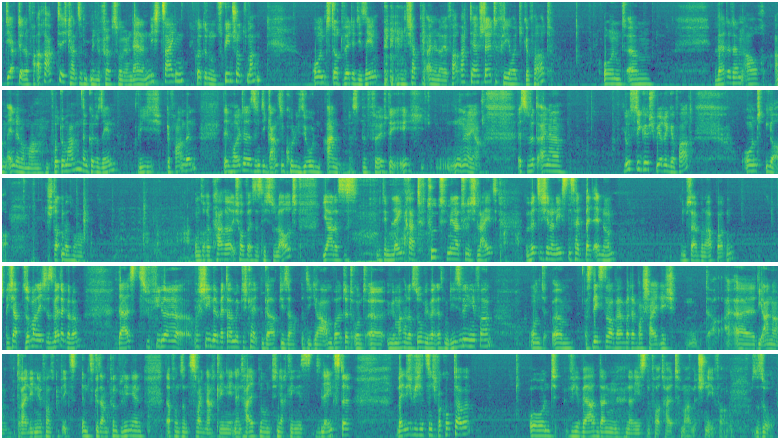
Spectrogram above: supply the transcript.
die aktuelle Fahrerakte. Ich kann sie mit dem Flaps-Programm leider nicht zeigen. Ich konnte nur Screenshots machen. Und dort werdet ihr sehen, ich habe eine neue Fahrakte erstellt für die heutige Fahrt. Und ähm, werde dann auch am Ende nochmal ein Foto machen. Dann könnt ihr sehen, wie ich gefahren bin. Denn heute sind die ganzen Kollisionen an. Das befürchte ich. Naja, es wird eine lustige, schwierige Fahrt. Und ja, starten wir mal unsere Karre. Ich hoffe, es ist nicht so laut. Ja, das ist mit dem Lenkrad tut mir natürlich leid. Wird sich in der nächsten Zeit bald ändern. Ich muss einfach nur abwarten. Ich habe sommerliches Wetter genommen, da es zu viele verschiedene Wettermöglichkeiten gab, die, ihr haben wolltet. Und äh, wir machen das so, wir werden erstmal diese Linie fahren und ähm, das nächste Mal werden wir dann wahrscheinlich äh, die anderen drei Linien von. Es gibt insgesamt fünf Linien. Davon sind zwei Nachtlinien enthalten und die Nachtlinie ist die längste. Wenn ich mich jetzt nicht verguckt habe. Und wir werden dann in der nächsten Fahrt halt mal mit Schnee fahren. So,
